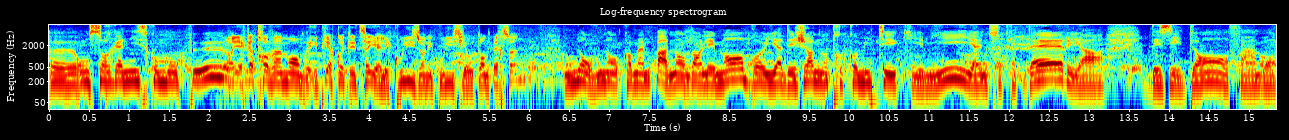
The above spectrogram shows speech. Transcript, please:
Euh, on s'organise comme on peut. Alors il y a 80 membres et puis à côté de ça il y a les coulisses. Dans les coulisses il y a autant de personnes? Non, non, quand même pas. Non, dans les membres, il y a déjà notre comité qui est mis, il y a une secrétaire, il y a des aidants, enfin bon,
